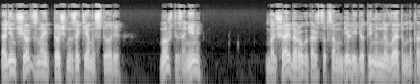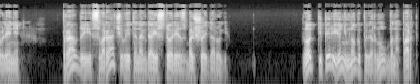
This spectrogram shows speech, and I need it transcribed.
Один черт знает точно, за кем история. Может, и за ними. Большая дорога, кажется, в самом деле идет именно в этом направлении. Правда, и сворачивает иногда история с большой дороги. Вот теперь ее немного повернул Бонапарт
